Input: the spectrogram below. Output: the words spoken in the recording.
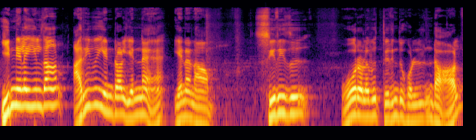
இந்நிலையில்தான் அறிவு என்றால் என்ன என நாம் சிறிது ஓரளவு தெரிந்து கொண்டால்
